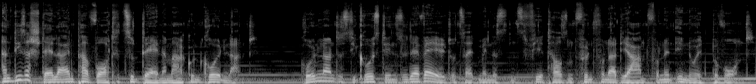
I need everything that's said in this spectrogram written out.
An dieser Stelle ein paar Worte zu Dänemark und Grönland. Grönland ist die größte Insel der Welt und seit mindestens 4500 Jahren von den Inuit bewohnt.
